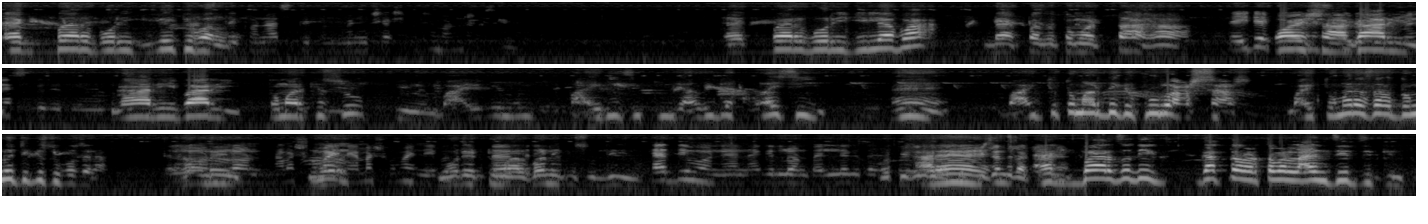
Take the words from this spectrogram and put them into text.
একবার বড়ি গিলাইতে পারলে একবার বড়ি গিলাবা দেখবা যে তোমার টাহা পয়সা, গাড়ি। গাড়ি বাড়ি তোমার কিছু? বাইরে বাইরে যে কি গাড়িটা করাইছি হ্যাঁ ভাই তো তোমার দিকে পুরো আশ্বাস ভাই তোমার ছাড়া দুর্নীতি কিছু বোঝে না। তাহলে আমার সময় নেই আমার সময় নেই মোরে একটু মালবানি কিছু দিও। হ্যাঁ দিব না আগে লোন বাইরে লেগে যাবে আরে একবার যদি গাতে পার তোমার লাইন জিত জিত কিন্তু।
